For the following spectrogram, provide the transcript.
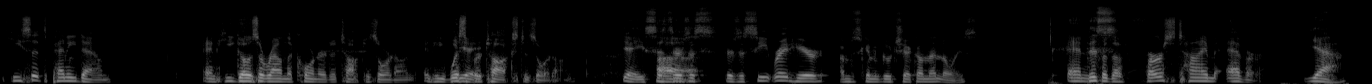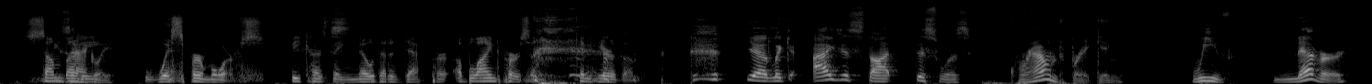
he sits Penny down, and he goes around the corner to talk to Zordon, and he whisper Yeah. talks to Zordon. Yeah, he says there's a Uh, there's a seat right here. I'm just gonna go check on that noise. And This- for the first time ever, Yeah, somebody exactly. whisper morphs because they know that a deaf per a blind person can hear them. yeah, like I just thought this was groundbreaking. We've never,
